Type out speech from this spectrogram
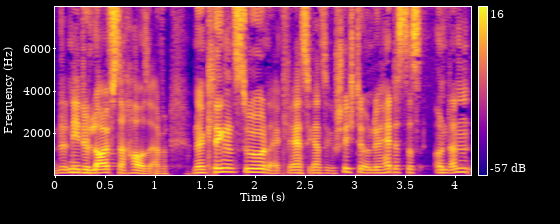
nee, du läufst nach Hause einfach. Und dann klingelst du und erklärst die ganze Geschichte und du hättest das und dann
